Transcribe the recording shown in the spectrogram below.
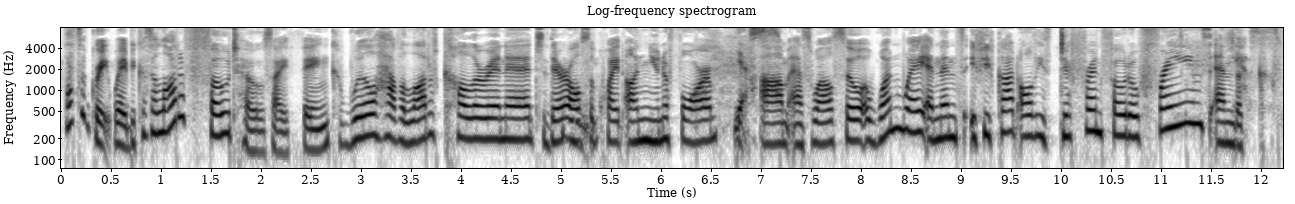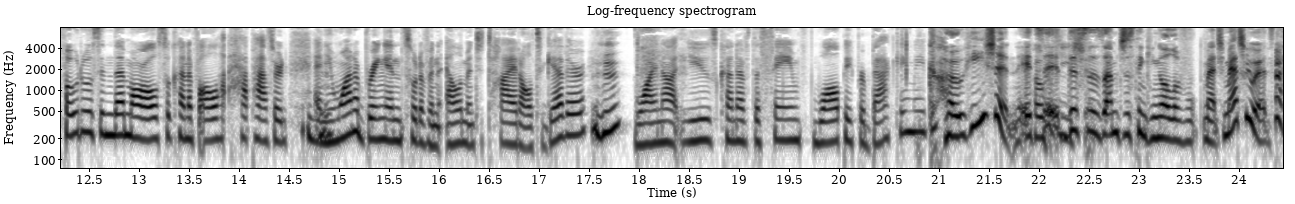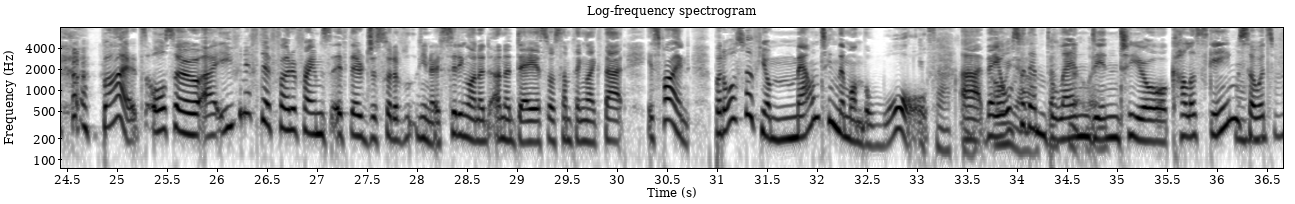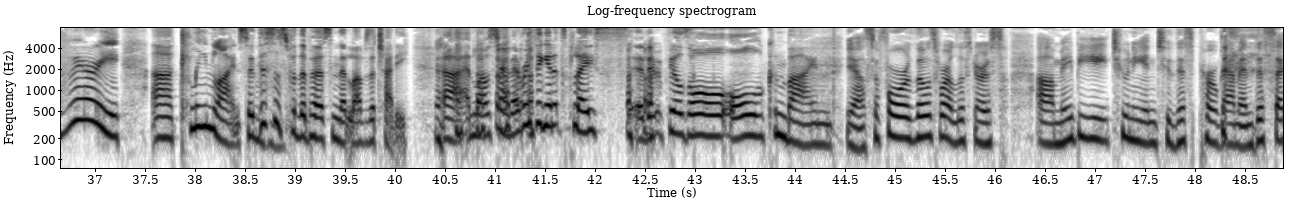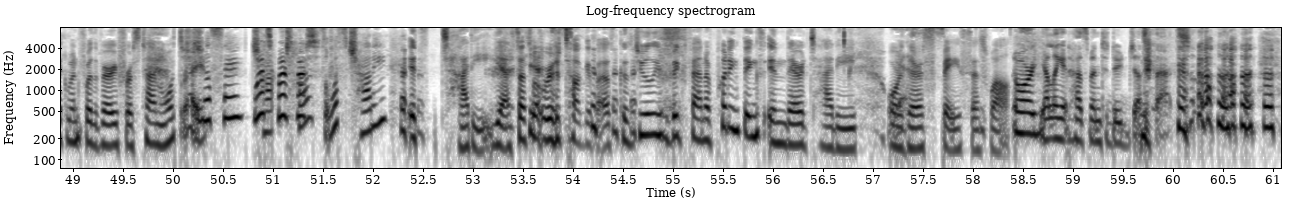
That's a great way because a lot of photos, I think, will have a lot of color in it. They're also quite ununiform. Yes. Um, as well. So uh, one way, and then if you've got all these different photo frames and the Yes. c- photos in them are also kind of all haphazard and you want to bring in sort of an element to tie it all together, why not use kind of the same wallpaper backing maybe? cohesion. It's it- this is I'm just thinking all of matchy matchy words, but also uh, even if they're photo frames, if they're just sort of you know sitting on a on a dais or something like that, is fine. But also if you're mounting them on the wall, Exactly. uh, they Oh, also yeah, then blend definitely. into your color scheme. So Mm-hmm. it's very uh, clean lines. So this is for the person that loves a chatty uh, and loves to have everything in its place and it feels all all combined. Yeah, so for those of our listeners, uh, maybe tuning into this program and this segment for the very first time, what did Right. you just say? What, Cha- what, cha- what? What's chatty? It's chatty. Yes, that's what we're talking about because Julie's a big fan of putting things in their chatty or their space as well. Or yelling at husband to do just that.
